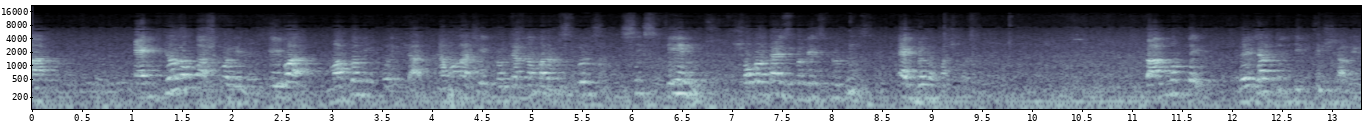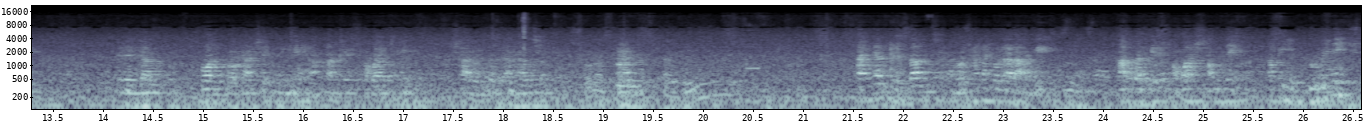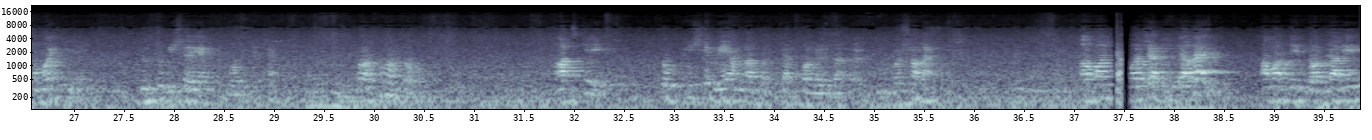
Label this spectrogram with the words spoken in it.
আর একজনও পাস করেনি। এবার মাধ্যমিক পরীক্ষা এমন আছে? Total number of school sixteen ষোলোটা স্কুলের স্টুডেন্ট একজনও পাস করে তার মধ্যে রেজাল্টের দিক রেজাল্ট ফল প্রকাশের দিনে আপনাদের সবাইকে স্বাগত জানাচ্ছি? ফাইনাল রেজাল্ট ঘোষণা করার আগে আপনাদের সবার সামনে আমি দু মিনিট সময় দিয়ে দুটো বিষয়ে একটু বলতে চাই। প্রথমত, আজকে চব্বিশে মে আমরা আমার আমাদের দরকারে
